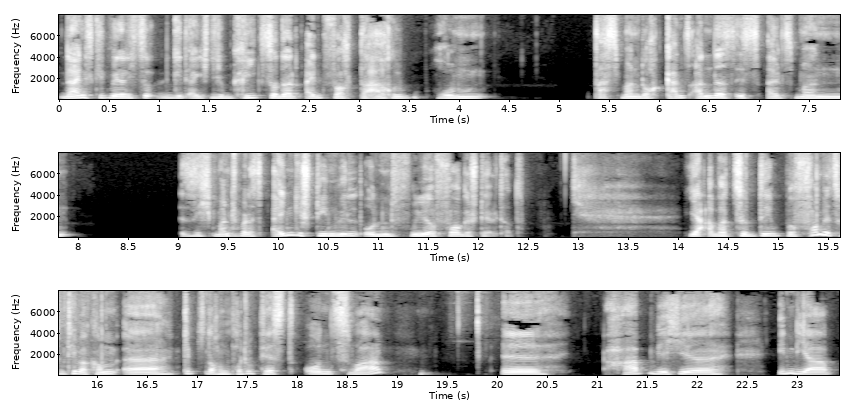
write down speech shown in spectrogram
Nein, es geht mir nicht so, geht eigentlich nicht um Krieg, sondern einfach darum, dass man doch ganz anders ist, als man sich manchmal das eingestehen will und früher vorgestellt hat. Ja, aber zu dem, bevor wir zum Thema kommen, äh, gibt es noch einen Produkttest. Und zwar äh, haben wir hier India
